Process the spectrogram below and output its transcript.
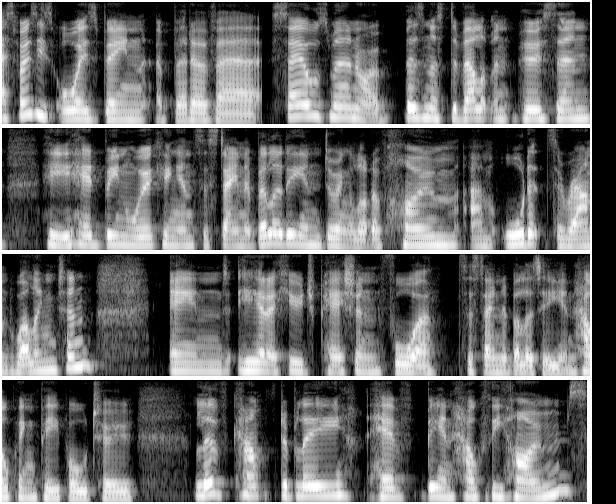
I suppose he's always been a bit of a salesman or a business development person. He had been working in sustainability and doing a lot of home um, audits around Wellington, and he had a huge passion for sustainability and helping people to live comfortably, have be in healthy homes,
